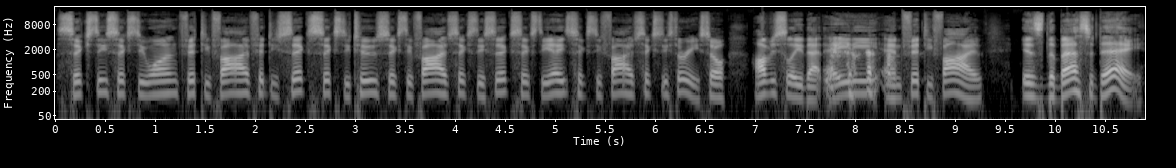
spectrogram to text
60, 61, 55, 56, 62, 65, 66, 68, 65, 63. So obviously that 80 and 55 is the best day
